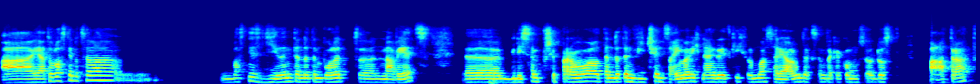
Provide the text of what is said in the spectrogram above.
A já to vlastně docela vlastně sdílím tenhle ten pohled na věc. Když jsem připravoval tenhle ten výčet zajímavých neanglických filmů a seriálů, tak jsem tak jako musel dost pátrat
